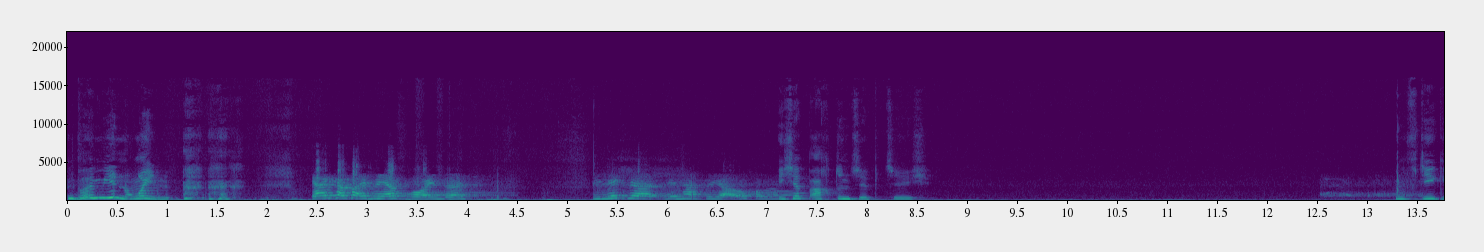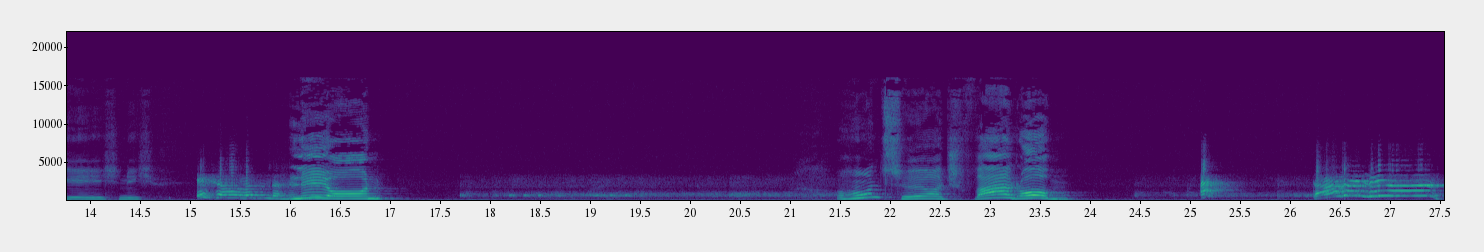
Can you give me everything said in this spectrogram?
Bei mir neun. Ja, ich habe halt mehr Freunde. Die Niklas, den hast du ja auch. Aber Ich habe 78. Auf die gehe ich nicht. ich schau mal, was in der Mitte Leon! Und Search, warum? Da ist ein Leon!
